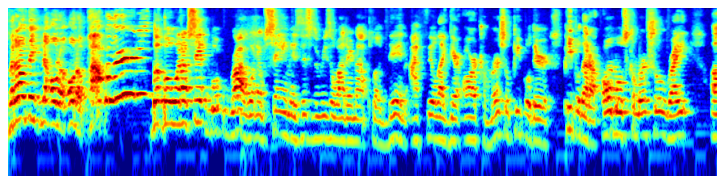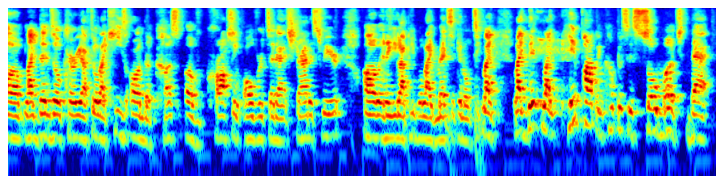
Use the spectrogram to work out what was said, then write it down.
but I don't think on a on a popularity. But but what I'm saying, well, Rob, what I'm saying is this is the reason why they're not plugged in. I feel like there are commercial people. There are people that are almost commercial, right? Um, like Denzel Curry. I feel like he's on the cusp of crossing over to that stratosphere. Um, and then you got people like Mexican OT. Like like they, like hip hop encompasses so much that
